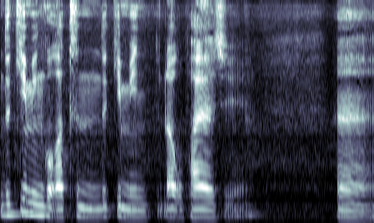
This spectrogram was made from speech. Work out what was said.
느낌인 것 같은 느낌이라고 봐야지. 예.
